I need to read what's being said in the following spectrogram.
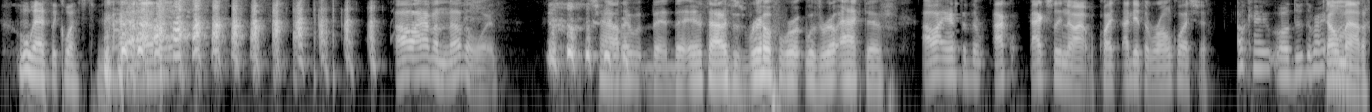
Who has the question? Oh, I have another one. Child, it, the, the insiders was real was real active. Oh, I answered the. I, actually, no, I, I did the wrong question. Okay, well, do the right Don't one. matter.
